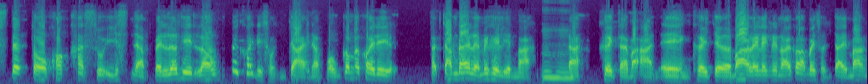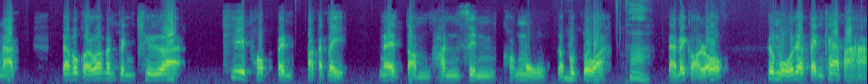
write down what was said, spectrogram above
Streptococcus suis เนี่ยเป็นเรื่องที่เราไม่ค่อยได้สนใจนะ ผมก็ไม่ค่อยได้จำได้เลยไม่เคยเรียนมาอือฮึนะ เคยแต่มาอ่านเอง เคยเจอบ้างเล็กๆน้อยๆก็ไม่สนใจมากนัก แต่ปรากฏว่ามันเป็นเชื้อที่พบเป็นปกติในต่อมทอนซิลของหมูเกือบทุกตัวค่ะแต่ไม่ก่อโรคคือหมูเนี่ยเป็นแค่พาหะ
